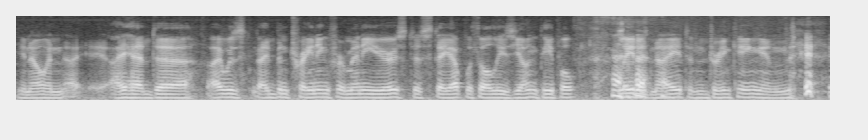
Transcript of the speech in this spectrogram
You know, and I, I had, uh, I was, I'd been training for many years to stay up with all these young people late at night and drinking, and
